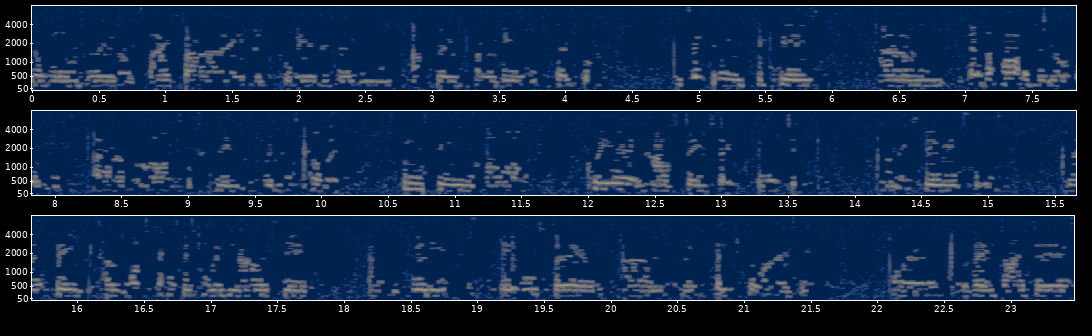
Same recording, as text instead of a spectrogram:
novel going on sci-fi, the physical realism, Afro-Caribbean, and so forth. And secondly, because um, at the heart of the novel um, are 16 women of colour, some who are queer and have same-sex erotic um, experiences. And I think um, whilst it has kind of narrative um, brilliance, it also um, sort of centralises uh, a very diverse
